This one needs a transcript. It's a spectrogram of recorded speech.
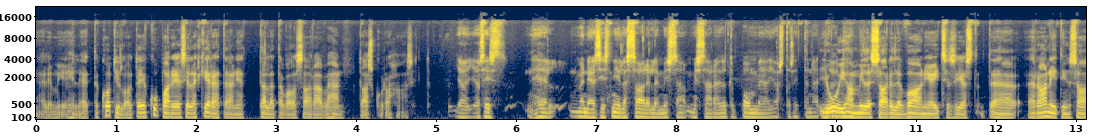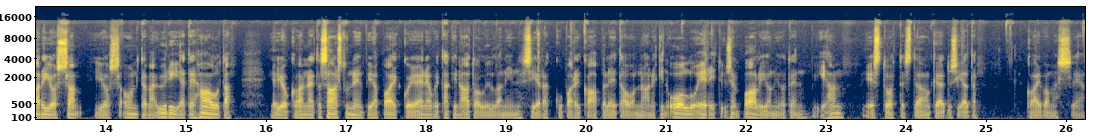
näille miehille. Että kotiloita ja kuparia siellä kerätään ja tällä tavalla saadaan vähän taskurahaa sitten. Ja, ja siis he menee siis niille saarille, missä, missä on räjäytetty pommeja, josta sitten näitä... Joo, ihan mille saarille vaan. Ja itse asiassa tämä Ranitin saari, jossa, jossa on tämä ydinjätehauta, ja joka on näitä saastuneempia paikkoja Enevitakin atollilla, niin siellä kuparikaapeleita on ainakin ollut erityisen paljon, joten ihan estoatte sitä on käyty sieltä kaivamassa. Ja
